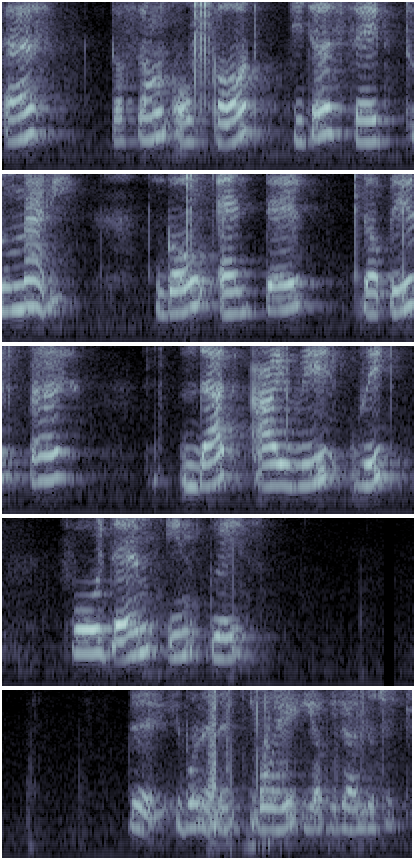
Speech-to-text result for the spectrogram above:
as the Son of God, Jesus said to Mary, Go and tell the people that I will wait for them in grace. 네, 이번에는 이거의 이야기를 알려줄게요.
